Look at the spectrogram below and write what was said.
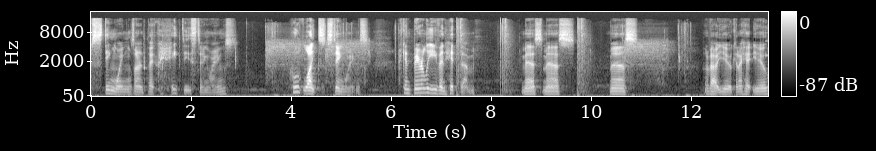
stingwings, aren't they? I hate these stingwings. Who likes stingwings? I can barely even hit them. Miss, miss, miss. What about you? Can I hit you?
